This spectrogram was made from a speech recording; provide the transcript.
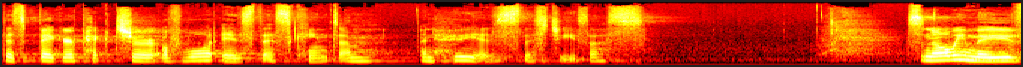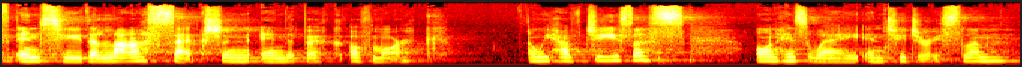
this bigger picture of what is this kingdom and who is this Jesus. So now we move into the last section in the book of Mark. And we have Jesus on his way into Jerusalem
